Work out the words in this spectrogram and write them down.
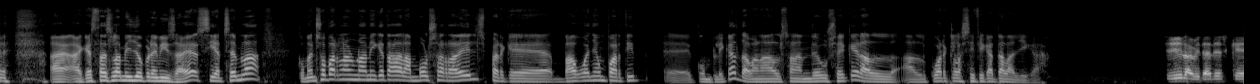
Aquesta és la millor premissa, eh? Si et sembla, començo parlant una miqueta de l'embol Serradells perquè va guanyar un partit eh, complicat davant el Sant Andreu C, que era el, el quart classificat a la Lliga. Sí, la veritat és que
